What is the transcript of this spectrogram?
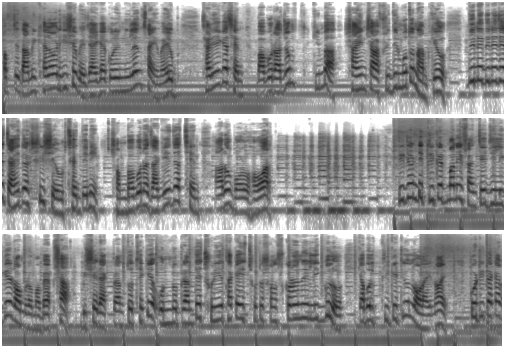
সবচেয়ে দামি খেলোয়াড় হিসেবে জায়গা করে নিলেন সাইম আয়ুব ছাড়িয়ে গেছেন বাবর আজম কিংবা শাহিন শাহ আফ্রিদির মতো নামকেও। দিনে দিনে যে চাহিদার শীর্ষে উঠছেন তিনি, সম্ভাবনা জাগিয়ে যাচ্ছেন আরও বড় হওয়ার। টি টোয়েন্টি ক্রিকেট মানেই ফ্র্যাঞ্চাইজি লিগের রমরমা ব্যবসা। বিশ্বের এক প্রান্ত থেকে অন্য প্রান্তে ছড়িয়ে থাকা এই ছোট সংস্করণের লিগগুলো কেবল ক্রিকেটীয় লড়াই নয়, কোটি টাকার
